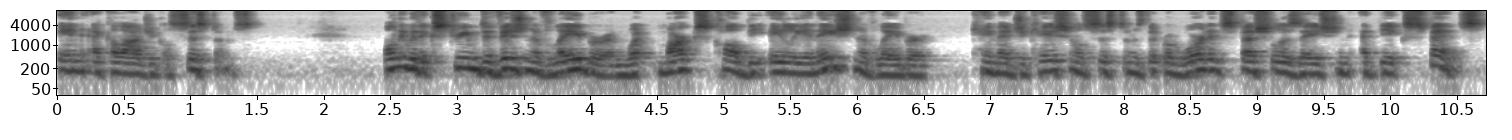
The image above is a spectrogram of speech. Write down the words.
in ecological systems. Only with extreme division of labor and what Marx called the alienation of labor came educational systems that rewarded specialization at the expense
